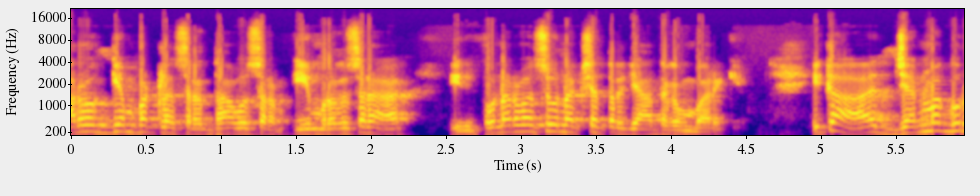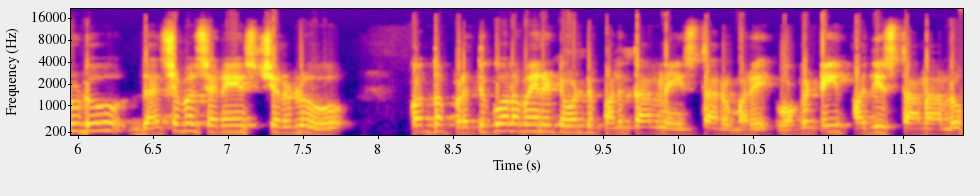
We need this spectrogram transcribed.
ఆరోగ్యం పట్ల శ్రద్ధ అవసరం. ఈ మృగసర ఇది పునర్వసు నక్షత్ర జాతకం వారికి. ఇక జన్మగురుడు దశమ శనేశ్వరులు కొంత ప్రతికూలమైనటువంటి ఫలితాలను ఇస్తారు. మరి ఒకటి పది స్థానాలు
